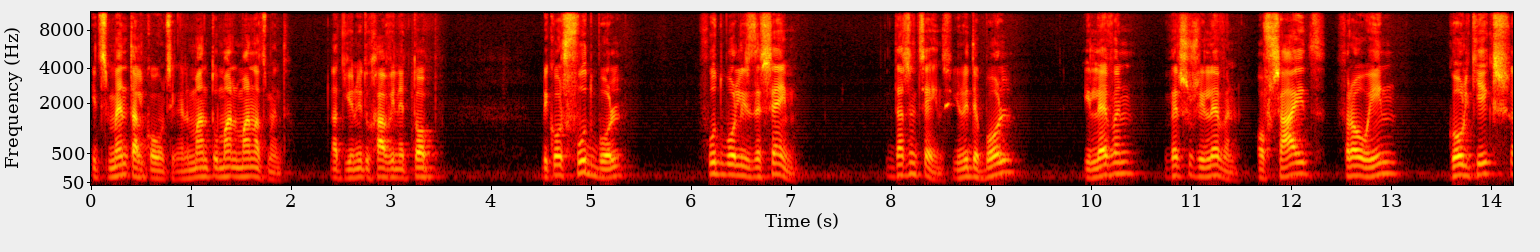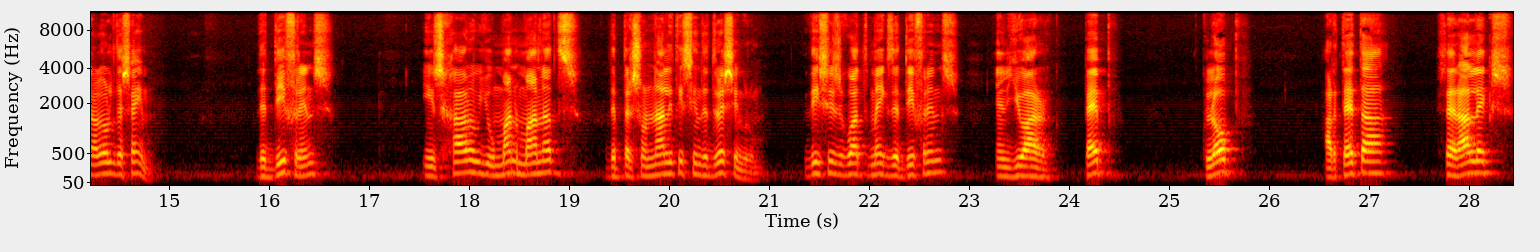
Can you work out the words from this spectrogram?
it's mental coaching and man-to-man management that you need to have in a top. Because football, football is the same. It doesn't change. You need the ball, 11 versus 11. Offside, throw in, goal kicks are all the same. The difference is how you man manage the personalities in the dressing room. This is what makes the difference. And you are Pep, Klopp, Arteta, Sir Alex,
